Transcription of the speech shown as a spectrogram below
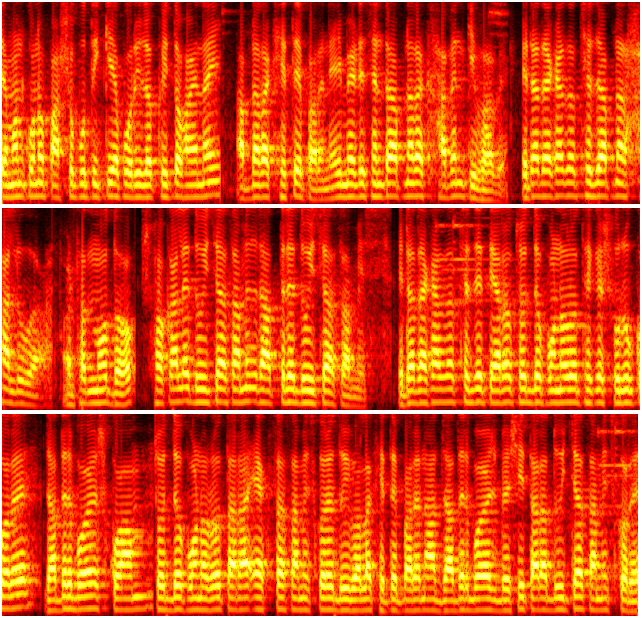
তেমন কোনো পার্শ্বপ্রতিক্রিয়া পরিলক্ষিত হয় নাই। আপনারা খেতে পারেন। এই মেডিসিনটা আপনারা খাবেন কীভাবে? এটা দেখা যাচ্ছে যে আপনার হালুয়া, অর্থাৎ মোদক, সকালে দুই চা চামচ রাত্রে দুই চা চামচ এটা দেখা যাচ্ছে যে তেরো, চোদ্দ, পনেরো থেকে শুরু করে যাদের বয়স কম, চোদ্দ, পনেরো, তারা এক চা চামিজ করে দুই বেলা খেতে পারেন। আর যাদের বয়স বেশি, তারা দুই চা চামিজ করে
